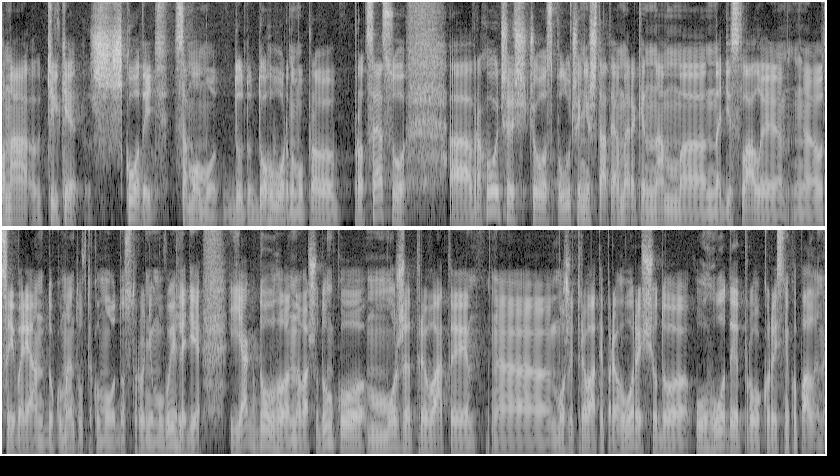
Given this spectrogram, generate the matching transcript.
вона тільки шкодить самому до- до- договорному про- процесу, Е, враховуючи, що Сполучені Штати Америки нам е, надіслали е, цей варіант документу в такому односторонньому вигляді. Як довго, на вашу думку, може тривати можуть тривати переговори щодо угоди про корисні копалини?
